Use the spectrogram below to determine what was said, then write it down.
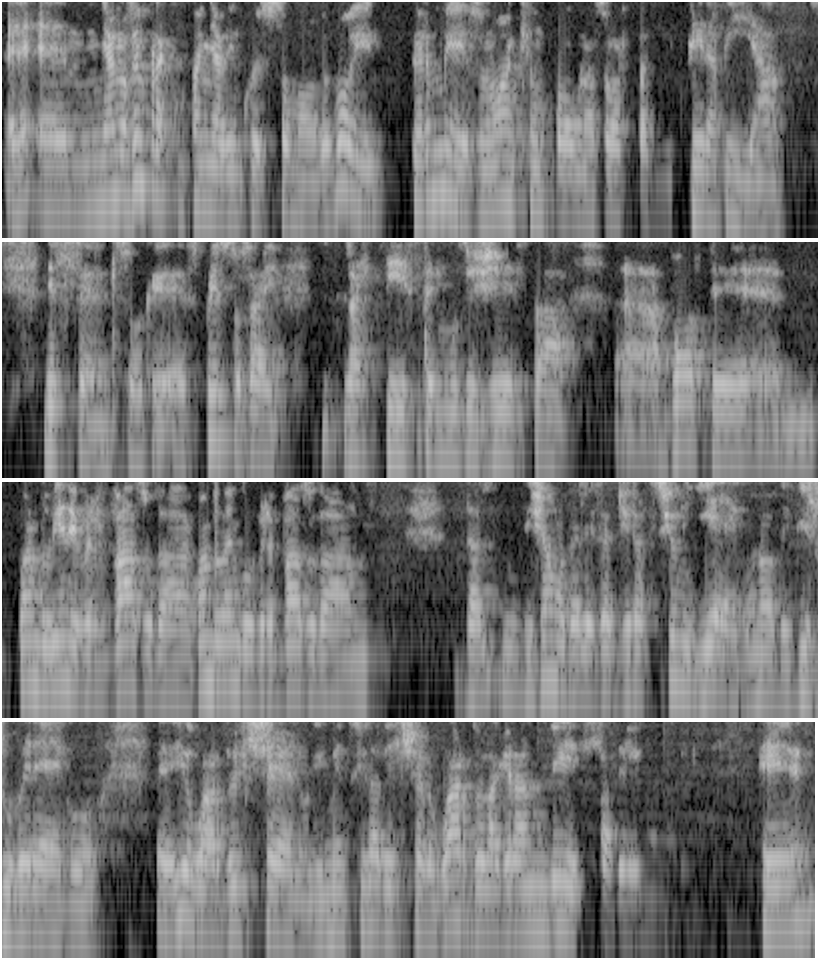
eh, eh, mi hanno sempre accompagnato in questo modo. Poi per me sono anche un po' una sorta di terapia, nel senso che spesso, sai, l'artista, il musicista, a volte eh, quando pervaso da, quando vengo pervaso da, da, diciamo dalle esagerazioni di ego, no? di, di superego, eh, io guardo il cielo, l'immensità del cielo, guardo la grandezza delle nuvole. E,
